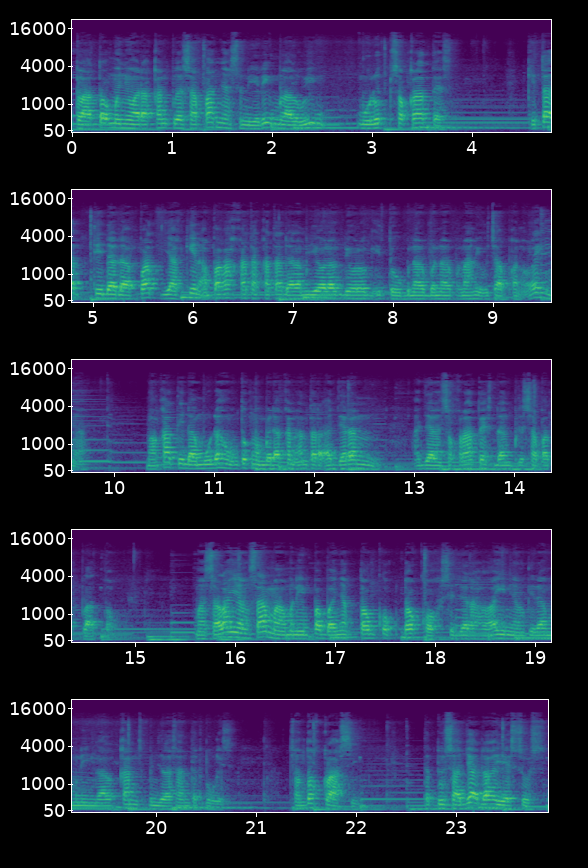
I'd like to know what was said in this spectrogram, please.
Plato menyuarakan filsafatnya sendiri melalui mulut Socrates. Kita tidak dapat yakin apakah kata-kata dalam dialog-dialog itu benar-benar pernah diucapkan olehnya. Maka tidak mudah untuk membedakan antara ajaran ajaran Socrates dan filsafat Plato. Masalah yang sama menimpa banyak tokoh-tokoh sejarah lain yang tidak meninggalkan penjelasan tertulis. Contoh klasik tentu saja adalah Yesus.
